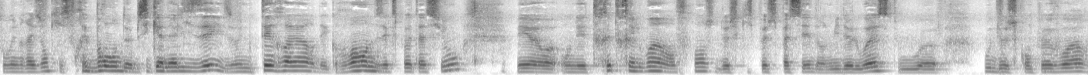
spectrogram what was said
pour une raison qui se ferait bon de psychanalyser, ils ont une terreur des grandes exploitations. Mais euh, on est très très loin en France de ce qui peut se passer dans le Middle West ou ou de ce qu'on peut voir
